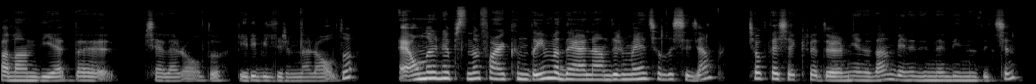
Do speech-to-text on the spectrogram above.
falan diye de şeyler oldu. Geri bildirimler oldu. E, onların hepsinin farkındayım ve değerlendirmeye çalışacağım. Çok teşekkür ediyorum yeniden beni dinlediğiniz için.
